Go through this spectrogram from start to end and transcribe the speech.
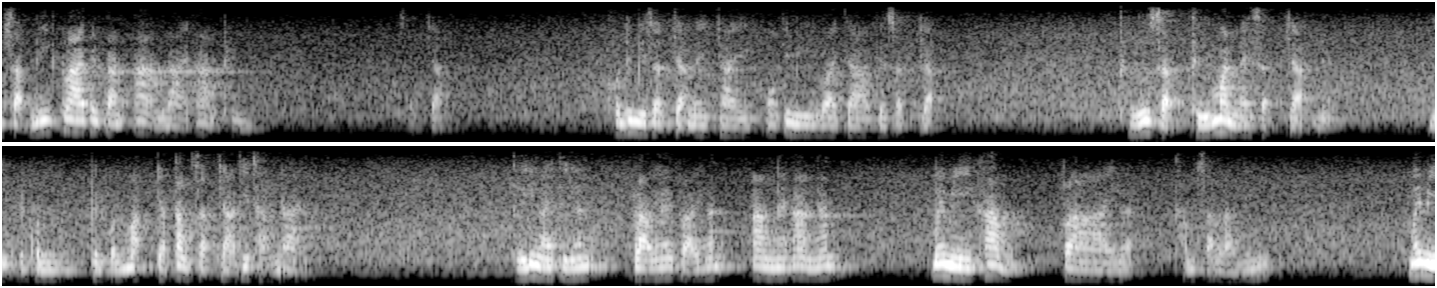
ำสัตย์นี้กลายเป็นการอ้างได้อ้างถึงสัจจะ คนที่มีสัจจะในใจคนที่มีวาจาเป็นสัจจะถือสัตถือมั่นในสัจจะเนี่ยนี่เป็นคนเป็นคนมักจะตั้งสัจจะที่ฐานได้ ถือยังไงถืออย่างนั้นกล่าวยังไงกล่าวอย่างนั้น อ้างไงอ้างงั้น ไม่มีข้ามกลายแหละคำสั่งเหล่านี้ ไม่มี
